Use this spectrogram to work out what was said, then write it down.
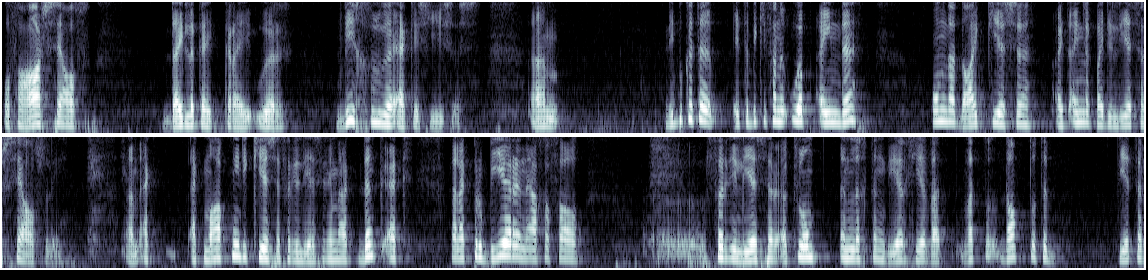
of vir haarself duidelikheid kry oor wie glo ek is Jesus. Um die boek het 'n het 'n bietjie van 'n oop einde omdat daai keuse uiteindelik by die leser self lê. Um ek ek maak nie die keuse vir die leser nie, maar ek dink ek wel ek probeer in elk geval vir die leser 'n klomp inligting deurgee wat wat dalk tot 'n beter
